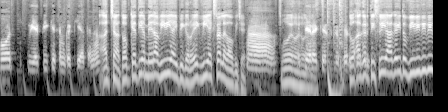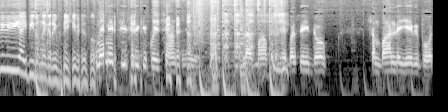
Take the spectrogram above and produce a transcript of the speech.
बहुत वीआईपी किस्म का किया था ना। अच्छा तो अब कहती है मेरा वी वी आई पी करो एक वी एक्स्ट्रा लगाओ पीछे। हाँ। ओए होए होए तो अगर तीसरी आ गई तो V V V V V V I P तुमने करनी पड़ेगी फिर तो। नहीं नहीं तीसरी की कोई चांस नहीं माफ़ बस ये दो संभाल ले ये भी बहुत।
